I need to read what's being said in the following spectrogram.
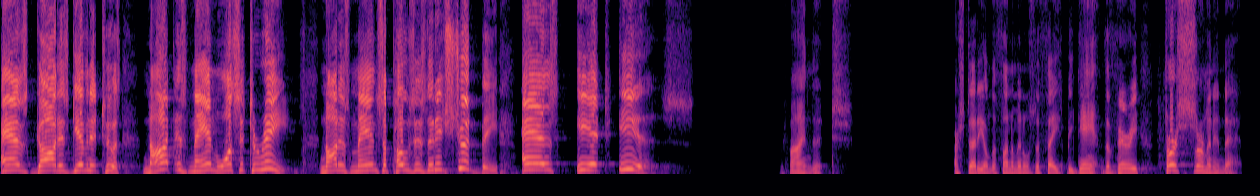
as God has given it to us, not as man wants it to read, not as man supposes that it should be, as it is we find that our study on the fundamentals of faith began. The very first sermon in that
